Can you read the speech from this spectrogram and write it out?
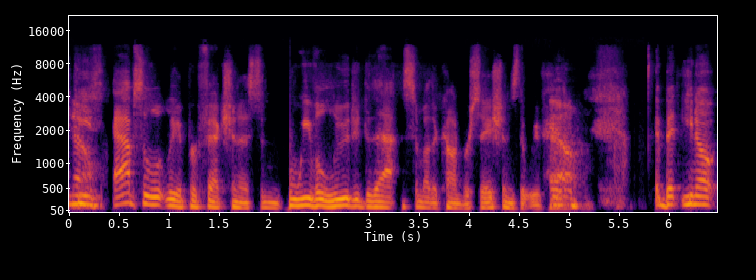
Know. He's absolutely a perfectionist. And we've alluded to that in some other conversations that we've had. Yeah. But, you know,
